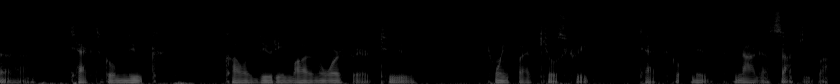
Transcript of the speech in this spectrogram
Uh, tactical nuke, Call of Duty Modern Warfare 2, 25 kill streak, tactical nuke, Nagasaki bomb.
